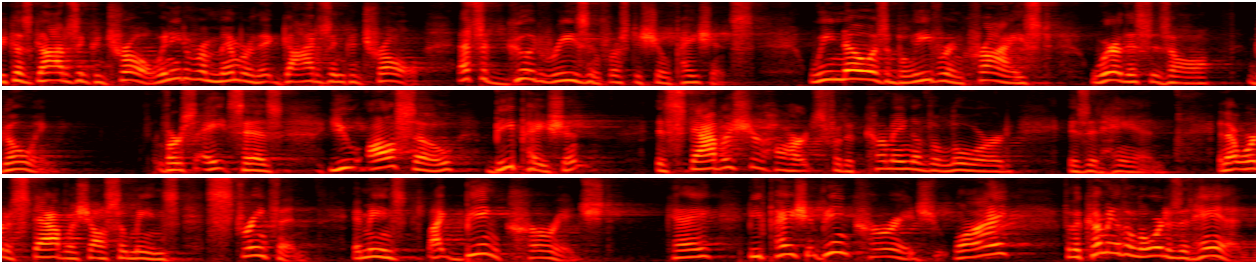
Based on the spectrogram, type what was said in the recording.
because God is in control. We need to remember that God is in control. That's a good reason for us to show patience. We know as a believer in Christ where this is all going. Verse 8 says, You also be patient, establish your hearts, for the coming of the Lord is at hand. And that word establish also means strengthen. It means like be encouraged, okay? Be patient, be encouraged. Why? For the coming of the Lord is at hand.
